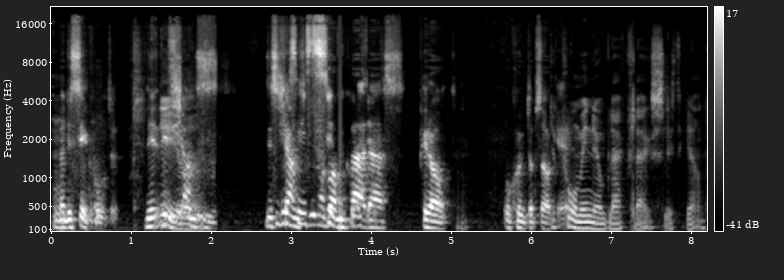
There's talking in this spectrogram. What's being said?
Mm. Men det ser coolt ut. Det, det, Det känns... Det ser känns som att vara en badass pirat och skjuta upp Det saker. påminner ju om Black Flags lite grann.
